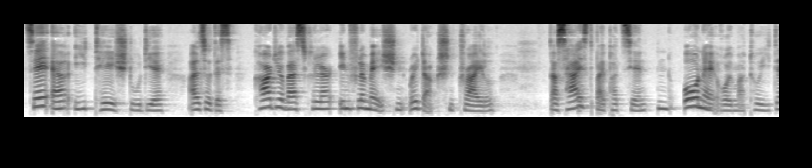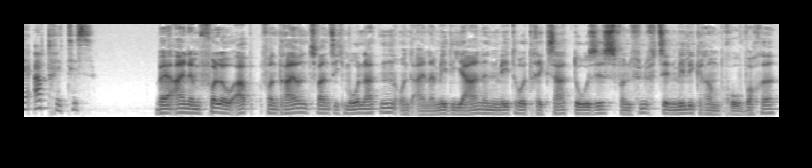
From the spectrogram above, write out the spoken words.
CRIT-Studie, also des Cardiovascular Inflammation Reduction Trial, das heißt bei Patienten ohne rheumatoide Arthritis. Bei einem Follow-up von 23 Monaten und einer medianen Methotrexat-Dosis von 15 Milligramm pro Woche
